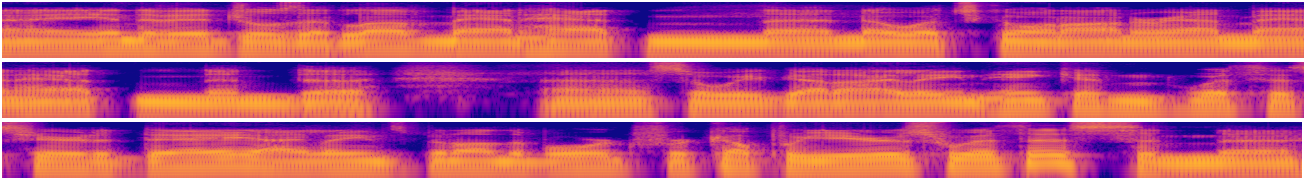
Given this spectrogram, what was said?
uh, individuals that love Manhattan uh, know what's going on around Manhattan, and uh, uh, so we've got Eileen Hinkin with us here today. Eileen's been on the board for a couple years with us, and uh,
